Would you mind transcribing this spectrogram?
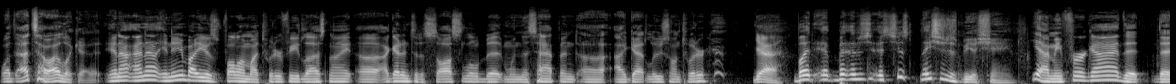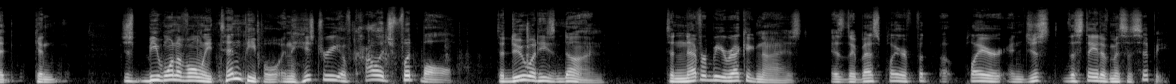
Well, that's how I look at it. And I, and, I, and anybody who's following my Twitter feed last night, uh, I got into the sauce a little bit. And when this happened, uh, I got loose on Twitter. Yeah. But it, but it's, it's just they should just be ashamed. Yeah, I mean, for a guy that that can just be one of only ten people in the history of college football to do what he's done, to never be recognized as the best player foot, uh, player in just the state of Mississippi.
